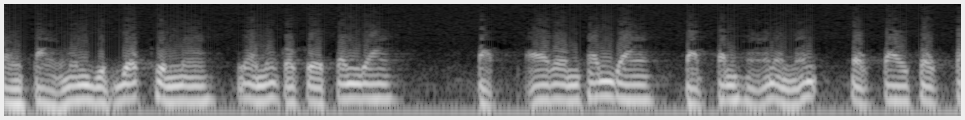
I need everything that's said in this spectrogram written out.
ต่างๆ มันหยิบยกขึ้นมา แล้วมันก็เกิดปัญญา ตัดอารมณ์สัญญา ตัดปัญหานั้นนั้นตกไปตกไป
